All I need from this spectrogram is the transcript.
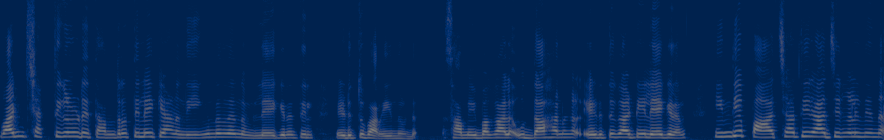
വൻ ശക്തികളുടെ തന്ത്രത്തിലേക്കാണ് നീങ്ങുന്നതെന്നും ലേഖനത്തിൽ എടുത്തു പറയുന്നുണ്ട്. സമീപകാല ഉദാഹരണങ്ങൾ എടുത്തുകാട്ടിയ ലേഖനം ഇന്ത്യ പാശ്ചാത്യ രാജ്യങ്ങളിൽ നിന്ന്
